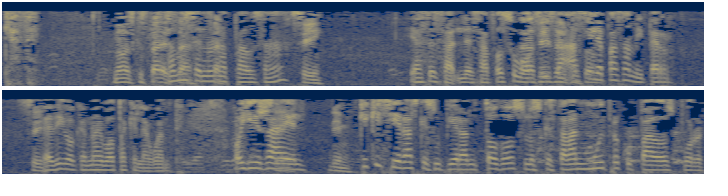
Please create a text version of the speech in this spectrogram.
¿Qué hace? No, es que está. Estamos está- en una pausa. Sí, Ya se sa- le zafó su Ah, botita. sí, se le pasó. Así le pasa a mi perro. Sí. Le digo que no hay bota que le aguante. Oye, Israel, Dime. ¿qué quisieras que supieran todos los que estaban muy preocupados por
